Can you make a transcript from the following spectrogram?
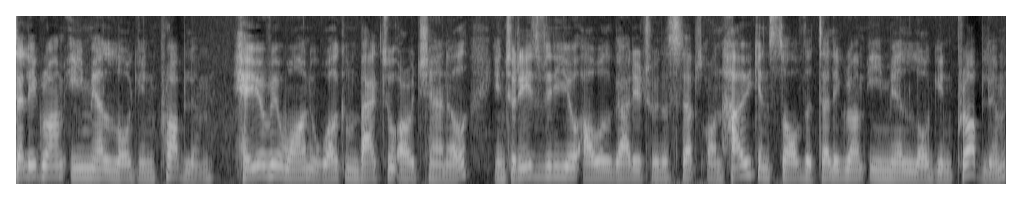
Telegram email login problem. Hey everyone, welcome back to our channel. In today's video, I will guide you through the steps on how you can solve the Telegram email login problem.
